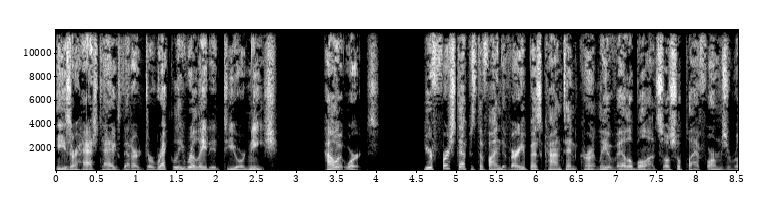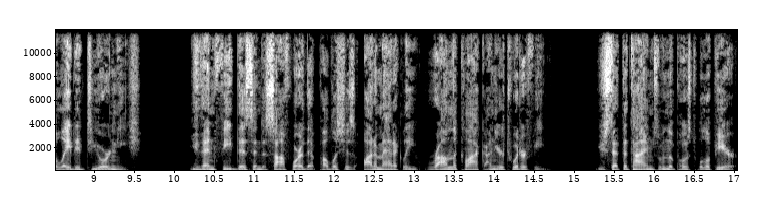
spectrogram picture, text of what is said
These are hashtags that are directly related to your niche. How it works. Your first step is to find the very best content currently available on social platforms related to your niche. You then feed this into software that publishes automatically round the clock on your Twitter feed. You set the times when the post will appear.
